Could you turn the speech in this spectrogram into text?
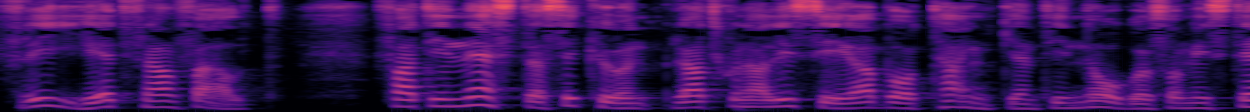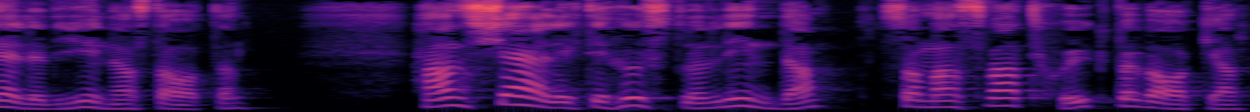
frihet framför allt, för att i nästa sekund rationalisera bort tanken till något som istället gynnar staten. Hans kärlek till hustrun Linda som han svartsjukt bevakar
